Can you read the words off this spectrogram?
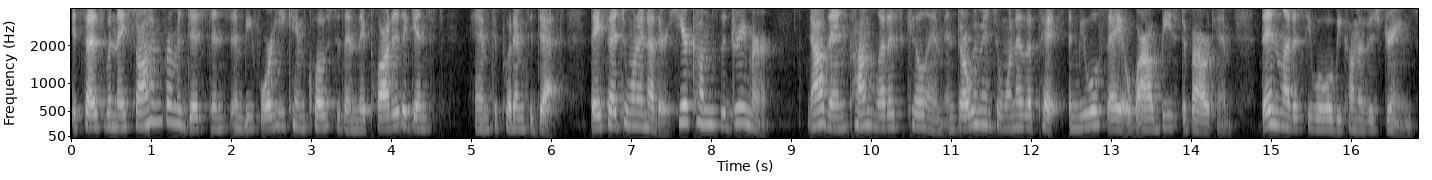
It says, When they saw him from a distance, and before he came close to them, they plotted against him to put him to death. They said to one another, Here comes the dreamer. Now then, come, let us kill him, and throw him into one of the pits, and we will say, A wild beast devoured him. Then let us see what will become of his dreams.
